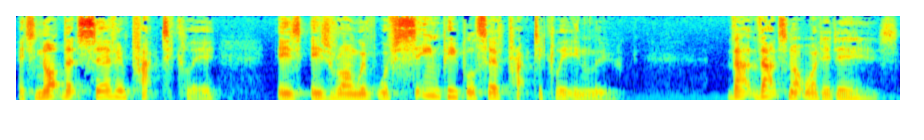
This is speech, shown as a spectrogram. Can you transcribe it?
It's not that serving practically is, is wrong. We've, we've seen people serve practically in Luke. That, that's not what it is.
